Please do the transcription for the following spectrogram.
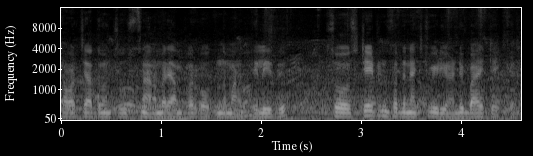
కవర్ చేద్దామని చూస్తున్నాను. మరి ఎంతవరకు అవుతుందో మనకు తెలియదు so state for the next video అండి. Bye take care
